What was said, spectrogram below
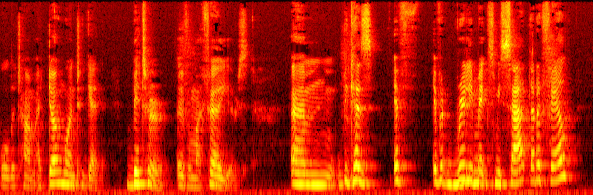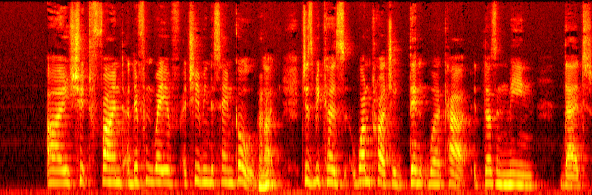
all the time. I don't want to get bitter over my failures, um, because if if it really makes me sad that I failed, I should find a different way of achieving the same goal. Mm-hmm. Like just because one project didn't work out, it doesn't mean that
